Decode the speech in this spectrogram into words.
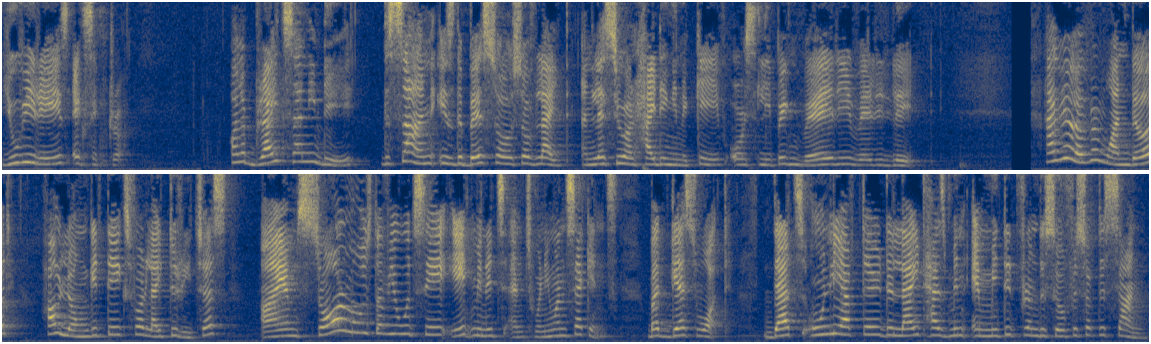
UV rays, etc. On a bright sunny day, the sun is the best source of light unless you are hiding in a cave or sleeping very, very late. Have you ever wondered how long it takes for light to reach us? I am sure most of you would say 8 minutes and 21 seconds. But guess what? That's only after the light has been emitted from the surface of the sun.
